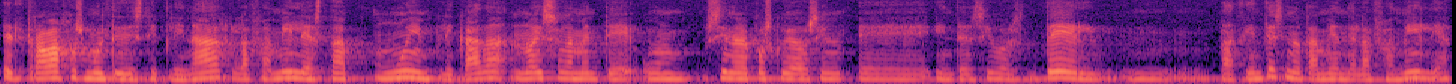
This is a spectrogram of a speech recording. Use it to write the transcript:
El trabajo es multidisciplinar, la familia está muy implicada, no hay solamente un síndrome postcuidados eh, intensivos del mm, paciente, sino también de la familia.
